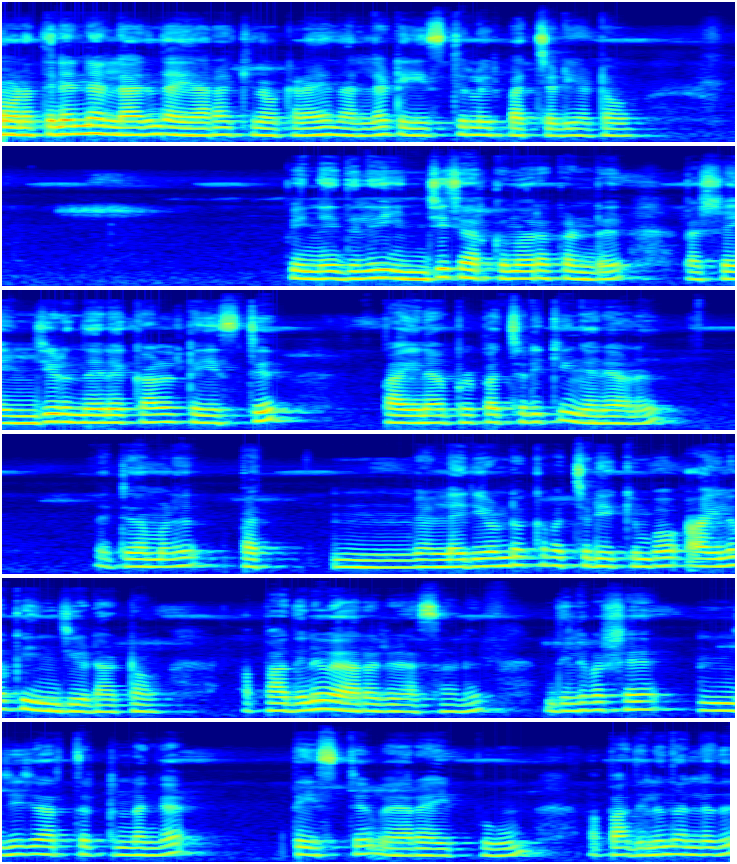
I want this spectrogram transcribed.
ഓണത്തിന് തന്നെ എല്ലാവരും തയ്യാറാക്കി നോക്കണേ. നല്ല ടേസ്റ്റുള്ളൊരു പച്ചടി കേട്ടോ. പിന്നെ ഇതിൽ ഇഞ്ചി ചേർക്കുന്നവരൊക്കെ ഉണ്ട് പക്ഷേ ഇഞ്ചി ഇടുന്നതിനേക്കാൾ ടേസ്റ്റ് പൈനാപ്പിൾ പച്ചടിക്ക് ഇങ്ങനെയാണ്. മറ്റേ നമ്മൾ പ വെള്ളരി കൊണ്ടൊക്കെ പച്ചടി വയ്ക്കുമ്പോൾ അതിലൊക്കെ ഇഞ്ചി ഇടാം കേട്ടോ അപ്പോൾ അതിന് വേറൊരു രസമാണ് ഇതിൽ പക്ഷേ ഇഞ്ചി ചേർത്തിട്ടുണ്ടെങ്കിൽ ടേസ്റ്റ് വേറെ ആയിപ്പോവും അപ്പോൾ അതിൽ നല്ലത്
